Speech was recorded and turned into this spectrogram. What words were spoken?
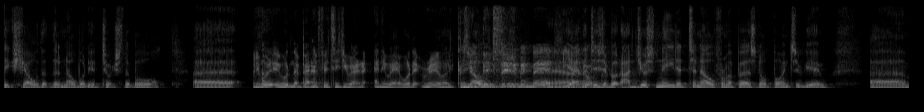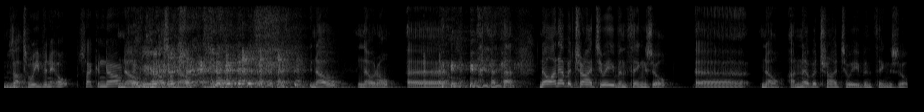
it showed that there nobody had touched the ball. Uh, it, would, it wouldn't have benefited you anyway, would it? Really? Because No. the decision had been made. yeah, the decision, but I just needed to know from a personal point of view. Um, Is that to even it up? Second half? No, no, no, no, no, no. Uh, no, I never tried to even things up. Uh, no, I never tried to even things up.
